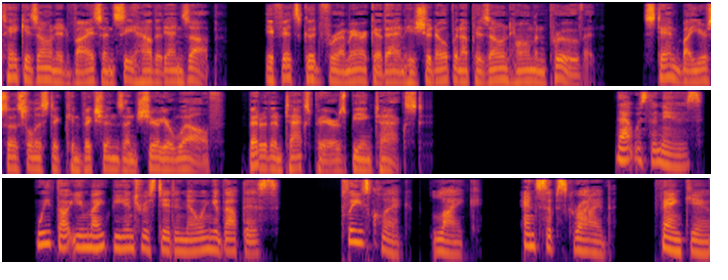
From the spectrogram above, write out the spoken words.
take his own advice and see how that ends up. If it's good for America then he should open up his own home and prove it. Stand by your socialistic convictions and share your wealth, better than taxpayers being taxed. That was the news. We thought you might be interested in knowing about this. Please click like and subscribe. Thank you.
